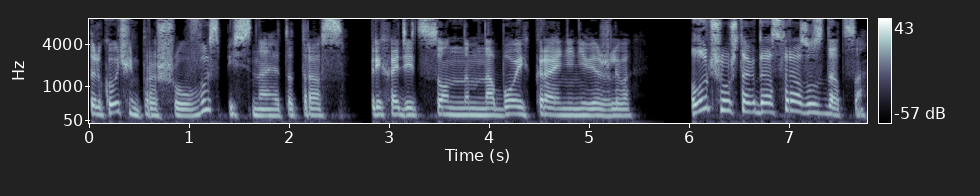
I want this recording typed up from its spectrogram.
«Только очень прошу, выспись на этот раз. Приходить сонным на бой крайне невежливо. Лучше уж тогда сразу сдаться.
